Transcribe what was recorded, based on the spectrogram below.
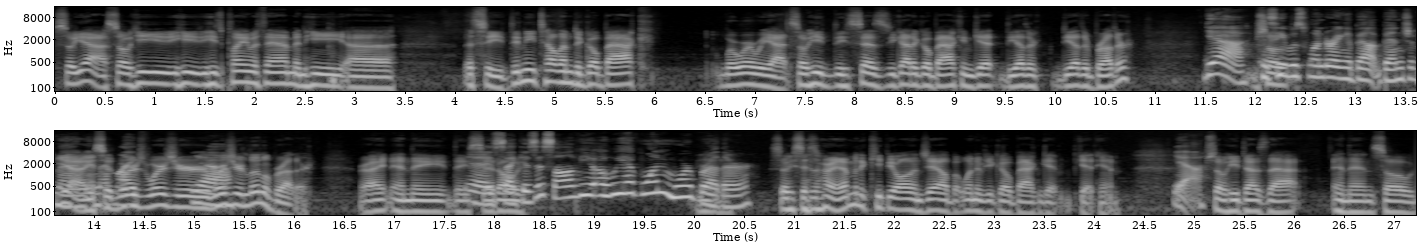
So yeah, so he he he's playing with them, and he uh, let's see, didn't he tell them to go back? Where were we at? So he he says you got to go back and get the other the other brother. Yeah, because So- he was wondering about Benjamin. yeah, he said, I'm like, "Where's where's your Yeah. where's your little brother?" Right, and they they Yeah, said, it's "Oh." like, is this all of you? Oh, we have one more brother. so he says, "All right, I'm going to keep you all in jail, but one of you go back and get get him." Yeah. so he does that and then so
